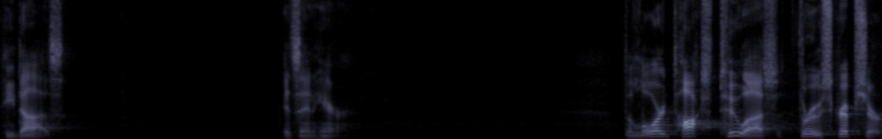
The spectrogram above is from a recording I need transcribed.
He does. It's in here. The Lord talks to us through Scripture.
